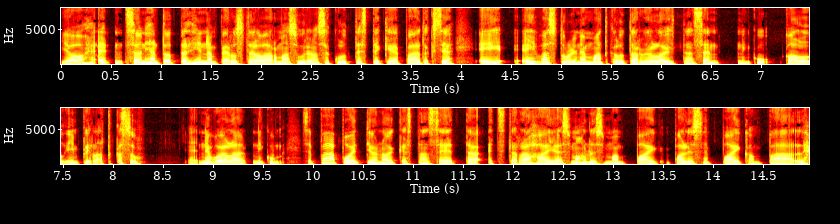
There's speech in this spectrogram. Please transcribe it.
Joo, se on ihan totta. Hinnan perusteella varmaan suurin osa kuluttajista tekee päätöksiä. Ei, ei vastuullinen matkailu tarvitse olla yhtään sen niin kuin kalliimpi ratkaisu. Ne voi olla, niin kuin, se pääpointti on oikeastaan se, että, että sitä rahaa jäisi mahdollisimman paik- paljon sinne paikan päälle.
